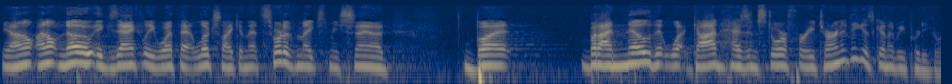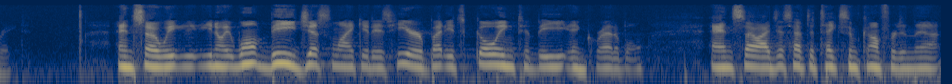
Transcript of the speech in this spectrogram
You know, I don't I don't know exactly what that looks like, and that sort of makes me sad. But but I know that what God has in store for eternity is going to be pretty great. And so we, you know, it won't be just like it is here, but it's going to be incredible. And so I just have to take some comfort in that.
